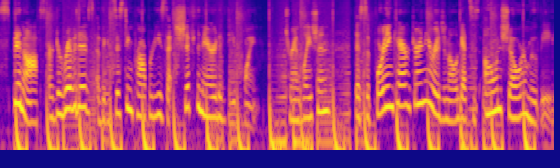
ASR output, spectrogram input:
Spin offs are derivatives of existing properties that shift the narrative viewpoint. Translation The supporting character in the original gets his own show or movie,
